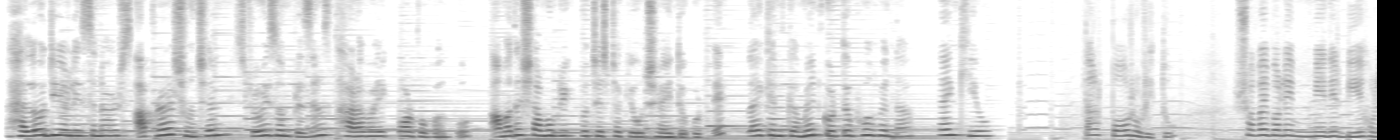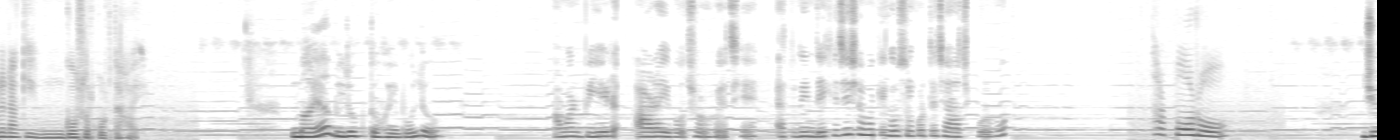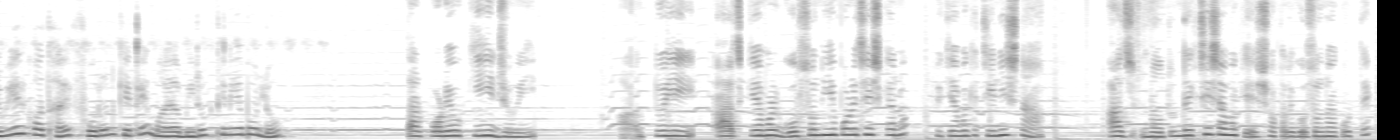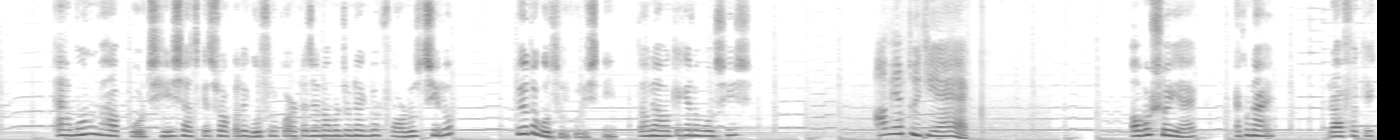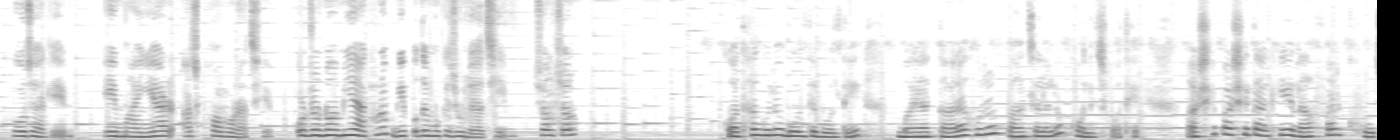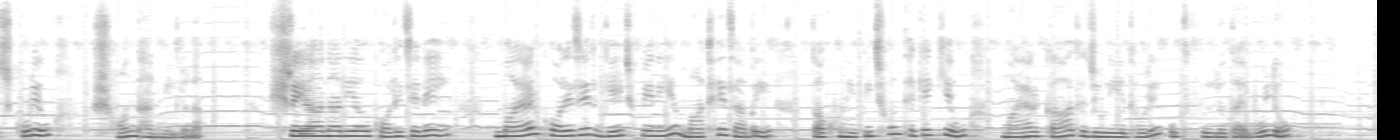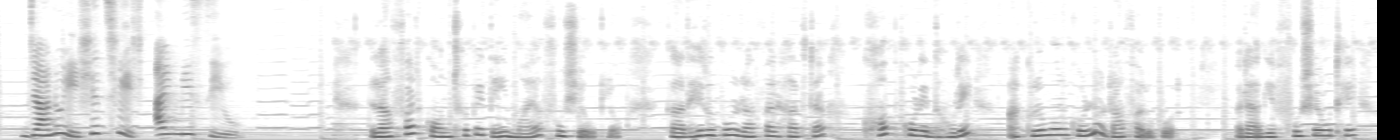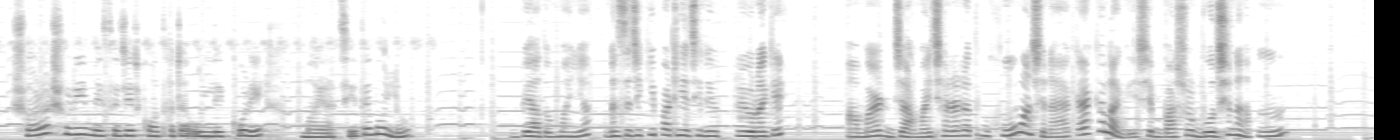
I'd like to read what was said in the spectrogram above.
হ্যালো ডিয়ার লিসেনার্স আপনারা শুনছেন স্টোরিজ অন প্রেজেন্স ধারাবাহিক পর্ব গল্প। আমাদের সামগ্রিক প্রচেষ্টাকে উৎসাহিত করতে লাইক অ্যান্ড কমেন্ট করতে ভুলবেন না। থ্যাংক ইউ তারপরও ঋতু সবাই বলে মেয়েদের বিয়ে হলে নাকি গোসল করতে হয়। মায়া বিরক্ত হয়ে বলল আমার বিয়ের আড়াই বছর হয়েছে এতদিন দেখেছিস আমাকে গোসল করতে জাজ করব? তারপরও জুইয়ের কথায় ফোরন কেটে মায়া বিরক্তি নিয়ে বলল তারপরেও কি জুই আ, তুই আজকে আমার গোসল নিয়ে পড়েছিস কেন? তুই কি আমাকে চিনিস না? আজ নতুন দেখছিস আমাকে সকালে গোসল না করতে? এমন ভাব করছিস আজকে সকালে গোসল করাটা যেন আমার জন্য একদম ফরজ ছিল। তুইও তো গোসল করিসনি তাহলে আমাকে কেন বলছিস? আমি আর তুই কি এক? অবশ্যই এক। এখন আয় রাফাকে খোঁজ আগে। এই মাইয়ার আজ খবর আছে। ওর জন্য আমি এখনও বিপদের মুখে ঝুলে আছি। চল চল। কথাগুলো বলতে বলতে মায়া তাড়াহুড়ো পা চালালো কলেজ পথে। আশেপাশে তাকিয়ে রাফার খোঁজ করেও সন্ধান মিলল না। শ্রেয়া নাদিয়াও কলেজে নেই মায়ার কলেজের গেট পেরিয়ে মাঠে যাবে তখনই পিছন থেকে কেউ মায়ার কাঁধ জড়িয়ে ধরে উৎফুল্লতায় বলল জানু এসেছিস? আই মিস ইউ রাফার কণ্ঠ পেতেই মায়া ফুঁসে উঠল। কাঁধের উপর রাফার হাতটা খপ করে ধরে আক্রমণ করল রাফার উপর। রাগে ফুঁসে উঠে সরাসরি মেসেজের কথাটা উল্লেখ করে মায়া চেতে বলল, বেয়াদব মাইয়া, মেসেজে কি পাঠিয়েছিলি তুই ওনাকে? আমার জামাই ছাড়া রাতে ঘুম আসে না, একা একা লাগে, সে বাসর বোঝে না, হুম?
